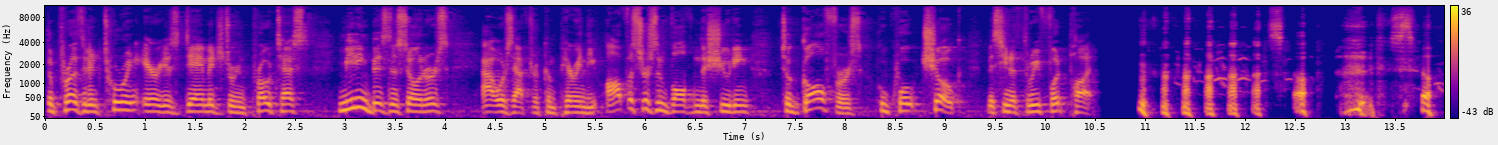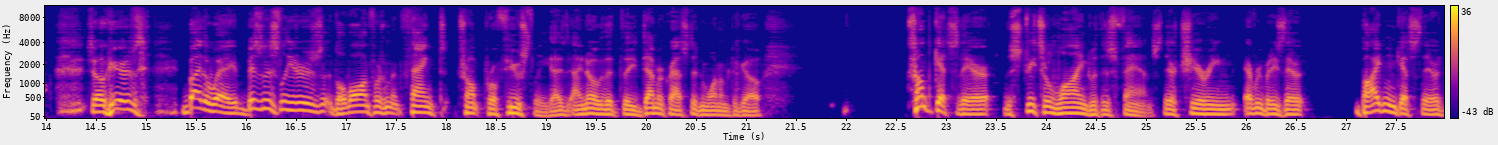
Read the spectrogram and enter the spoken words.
The president touring areas damaged during protests, meeting business owners hours after comparing the officers involved in the shooting to golfers who, quote, choke, missing a three foot putt. so, so, here's, by the way, business leaders, the law enforcement thanked Trump profusely. I, I know that the Democrats didn't want him to go. Trump gets there, the streets are lined with his fans. They're cheering, everybody's there. Biden gets there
